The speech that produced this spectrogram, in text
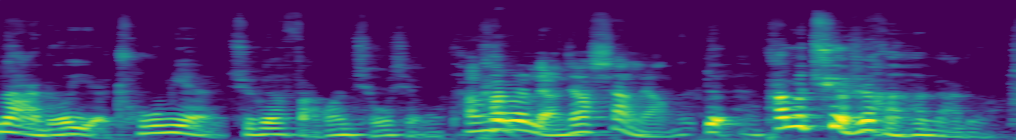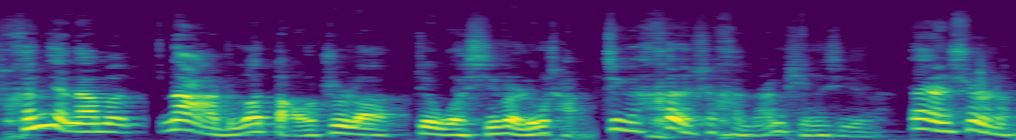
纳德也出面去跟法官求情。他们是两家善良的人。对他们确实很恨纳德，很简单嘛，纳德导致了这我媳妇儿流产，这个恨是很难平息的。但是呢，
